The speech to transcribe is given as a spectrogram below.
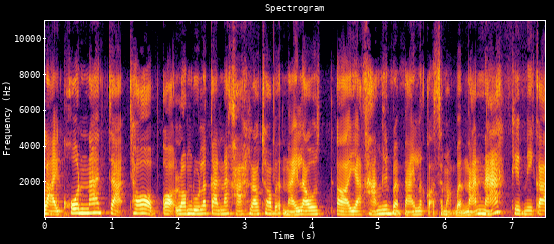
หลายคนน่าจะชอบก็ลองดูแล้วกันนะคะ เราชอบแบบไหนเราเอออยากหาเงินแบบไหนแล้วก็สมัครแบบนั้นนะ คลิปนี้ก็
